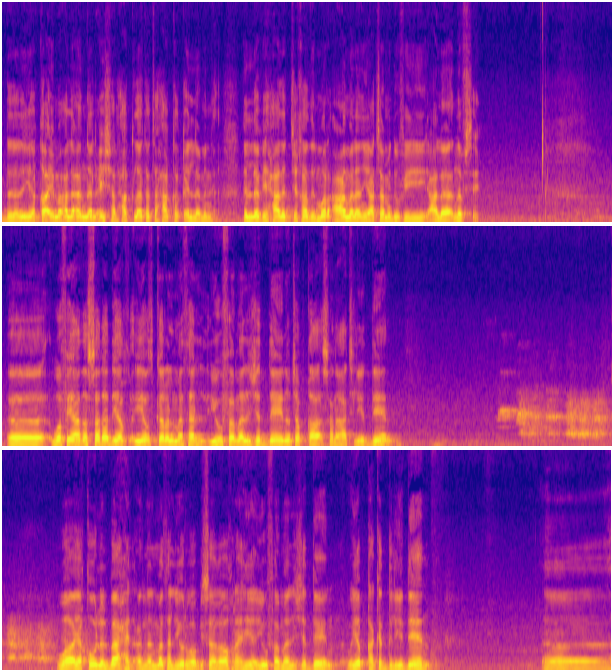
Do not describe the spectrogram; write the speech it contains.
دلالية قائمة على أن العيشة الحق لا تتحقق إلا, من إلا في حال اتخاذ المرء عملا يعتمد فيه على نفسه. وفي هذا الصدد يذكر المثل يوفم الجدين وتبقى صنعة اليدين ويقول الباحث أن المثل يروى بصيغة أخرى هي يوفم الجدين ويبقى كد اليدين آه،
